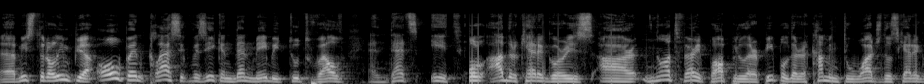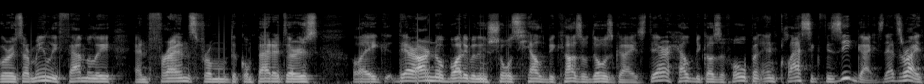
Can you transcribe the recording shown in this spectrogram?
uh, Mr. Olympia Open, Classic Physique, and then maybe 212, and that's it. All other categories are not very popular. People that are coming to watch those categories are mainly family and friends from the competitors. Like, there are no bodybuilding shows held because of those guys. They're held because of Open and Classic Physique guys. That's right.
